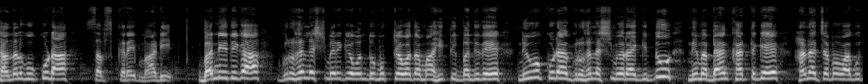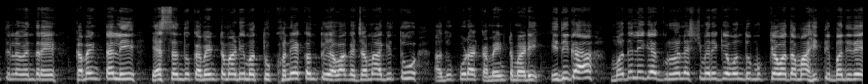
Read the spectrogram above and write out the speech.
ಚಾನಲ್ಗೂ ಕೂಡ ಸಬ್ಸ್ಕ್ರೈಬ್ ಮಾಡಿ. ಬನ್ನಿ ಇದೀಗ ಗೃಹಲಕ್ಷ್ಮಿಯರಿಗೆ ಒಂದು ಮುಖ್ಯವಾದ ಮಾಹಿತಿ ಬಂದಿದೆ. ನೀವು ಕೂಡ ಗೃಹಲಕ್ಷ್ಮಿಯವರಾಗಿದ್ದು ನಿಮ್ಮ ಬ್ಯಾಂಕ್ ಖಾತೆಗೆ ಹಣ ಜಮವಾಗುತ್ತಿಲ್ಲವೆಂದರೆ ಕಮೆಂಟಲ್ಲಿ ಎಸ್ ಎಂದು ಕಮೆಂಟ್ ಮಾಡಿ ಮತ್ತು ಕೊನೆ ಕಂತು ಯಾವಾಗ ಜಮಾ ಆಗಿತ್ತು ಅದು ಕೂಡ ಕಮೆಂಟ್ ಮಾಡಿ. ಇದೀಗ ಮೊದಲಿಗೆ ಗೃಹಲಕ್ಷ್ಮಿಯರಿಗೆ ಒಂದು ಮುಖ್ಯವಾದ ಮಾಹಿತಿ ಬಂದಿದೆ.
